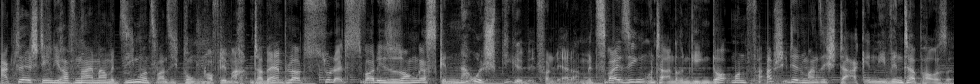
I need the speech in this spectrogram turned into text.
Aktuell stehen die Hoffenheimer mit 27 Punkten auf dem achten Tabellenplatz. Zuletzt war die Saison das genaue Spiegelbild von Werder. Mit zwei Siegen, unter anderem gegen Dortmund, verabschiedete man sich stark in die Winterpause.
